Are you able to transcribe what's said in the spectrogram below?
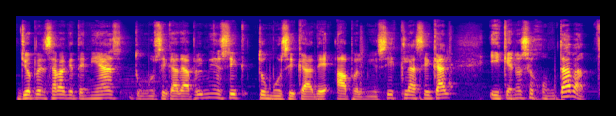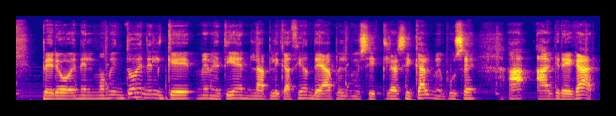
yo pensaba que tenías tu música de Apple Music, tu música de Apple Music Classical y que no se juntaba. Pero en el momento en el que me metí en la aplicación de Apple Music Classical me puse a agregar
